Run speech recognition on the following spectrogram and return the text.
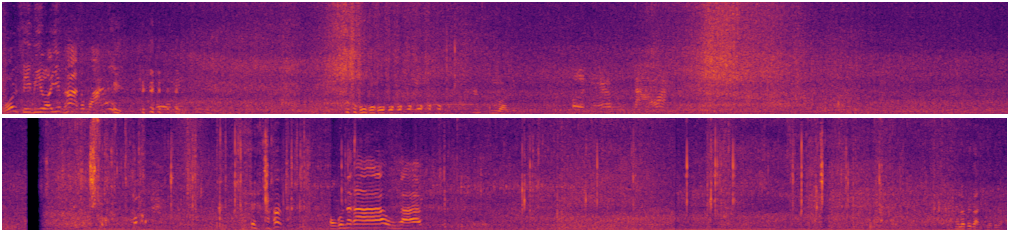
โอ้ยซีบีร้อยยี่สิบห้าสบายตำรวจเปิดแอร์หนาวอะ ครับ ขอบคุณนะครับขอบคุณครับให้รถไปก่อนรถไปก่อน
